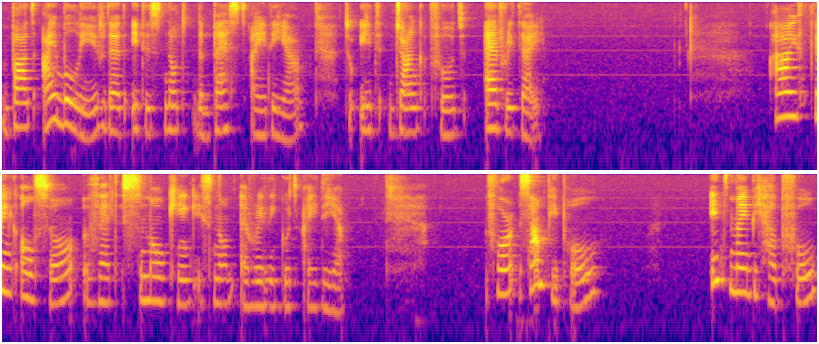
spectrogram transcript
But I believe that it is not the best idea to eat junk food every day. I think also that smoking is not a really good idea. For some people, it may be helpful,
